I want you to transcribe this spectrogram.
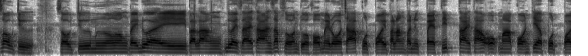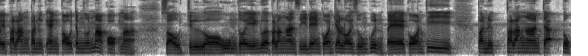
เศร้าจือเศร้าจือเมืองไปด้วยพลังด้วยสายตาซับซ้อนตัวเขาไม่รอช้าปลดปล่อยพลังผนึกแปดทิศใต้เท้าออกมาก่อนที่จะปลดปล่อยพลังผนึกแห่งเตาจำนวนมากออกมาเศร้าจือห่อหุ้มตัวเองด้วยพลังงานสีแดงก่อนจะลอยสูงขึ้น แต่ก่อนที่ ผนึกพลังงานจะตก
